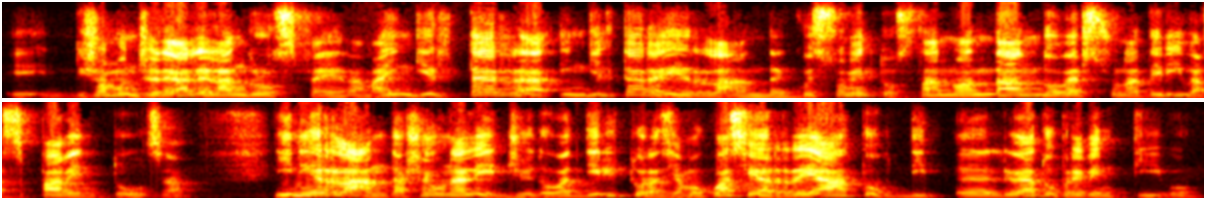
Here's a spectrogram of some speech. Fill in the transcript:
eh, diciamo in generale l'anglosfera, ma Inghilterra, Inghilterra e Irlanda in questo momento stanno andando verso una deriva spaventosa. In Irlanda c'è una legge dove addirittura siamo quasi al reato, di, eh, reato preventivo.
